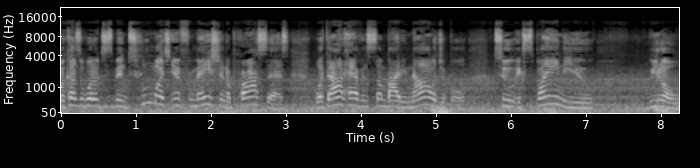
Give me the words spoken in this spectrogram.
because it would have just been too much information to process without having somebody knowledgeable to explain to you, you know,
